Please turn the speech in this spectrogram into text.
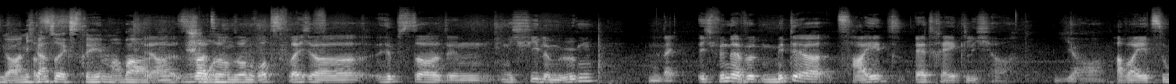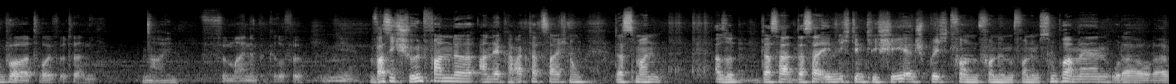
Ja, nicht Das- ganz so extrem, aber Ja, äh, es ist schon. halt so, so ein rotzfrecher Hipster, den nicht viele mögen. Nee. Ich finde, er wird mit der Zeit erträglicher. Ja, Aber jetzt super toll wird er nicht, Nein. für meine Begriffe. nee. Was ich schön fand an der Charakterzeichnung, dass man, also dass er, dass er eben nicht dem Klischee entspricht von, von, einem, von einem Superman oder, oder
